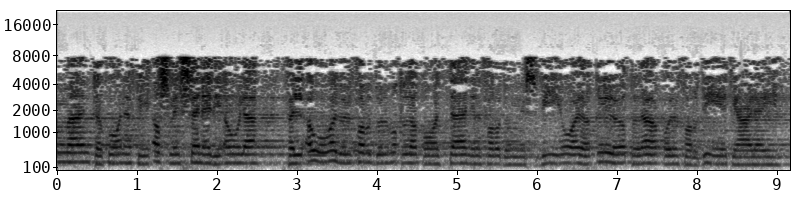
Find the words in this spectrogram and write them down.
إما أن تكون في أصل السند أو لا فالأول الفرد المطلق والثاني الفرد النسبي ويقل إطلاق الفردية عليه.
